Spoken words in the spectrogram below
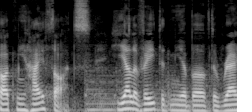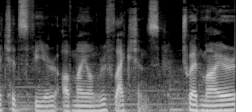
taught me high thoughts. He elevated me above the wretched sphere of my own reflections to admire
